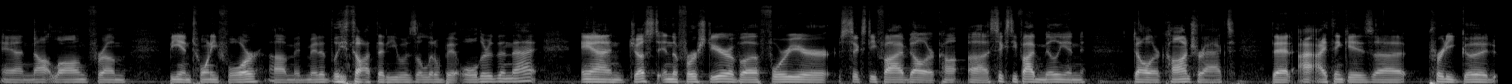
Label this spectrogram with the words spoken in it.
and not long from being 24. Um, admittedly, thought that he was a little bit older than that. And just in the first year of a four-year, $65 con- uh, $65 million contract that I, I think is uh, pretty good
